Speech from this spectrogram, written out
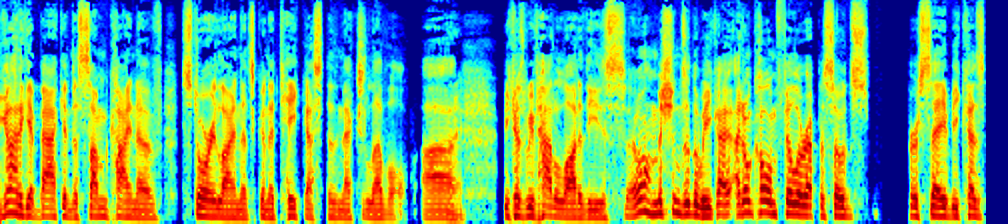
got to get back into some kind of storyline that's going to take us to the next level. Uh, right. Because we've had a lot of these well, missions of the week. I, I, don't call them filler episodes per se because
